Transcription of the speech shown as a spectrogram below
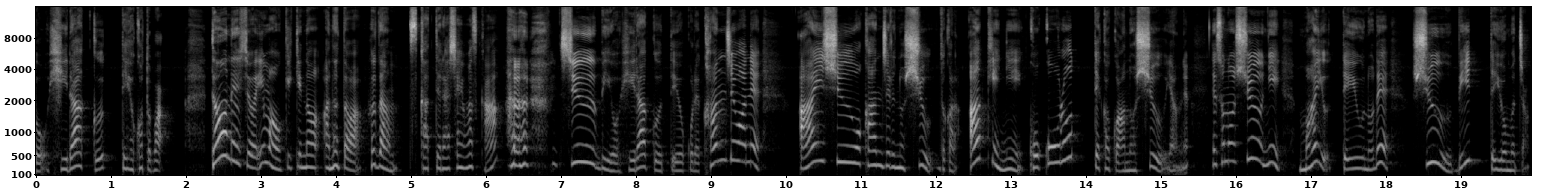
尾を開く」っていう言葉。どうでしょう？今お聞きのあなたは普段使ってらっしゃいますか？終尾を開くっていうこれ漢字はね哀愁を感じるの秋だから秋に心っって書くあの秋やんね。でその秋に眉っていうので終尾って読むじゃん。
